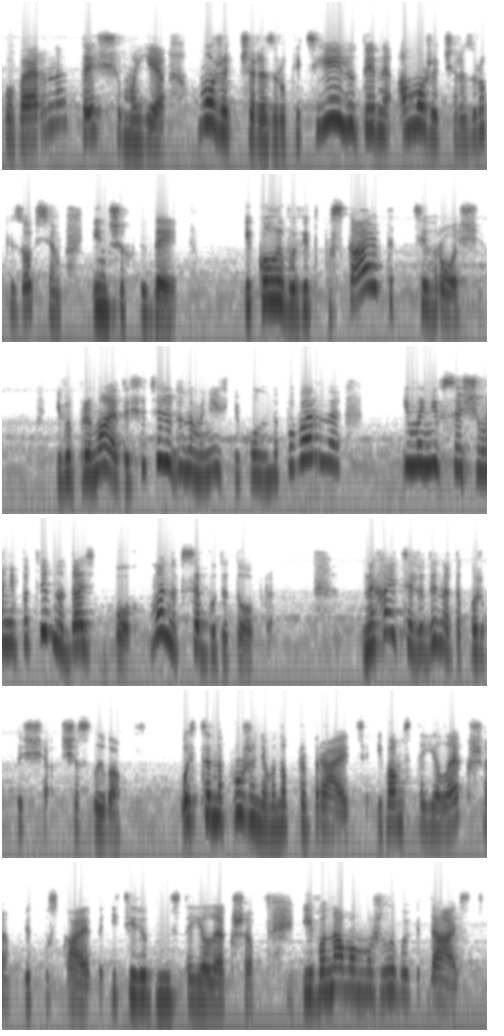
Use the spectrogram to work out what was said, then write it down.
поверне те, що моє, може через руки цієї людини, а може через руки зовсім інших людей. І коли ви відпускаєте ці гроші, і ви приймаєте, що ця людина мені їх ніколи не поверне, і мені все, що мені потрібно, дасть Бог. У мене все буде добре. Нехай ця людина також буде щаслива. Ось це напруження, воно прибирається, і вам стає легше, відпускаєте, і тій людині стає легше. І вона вам, можливо, віддасть,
